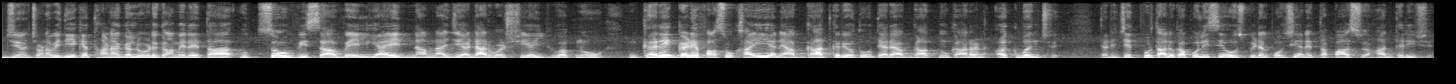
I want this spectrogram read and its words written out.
જણાવી દઈએ કે થાણા ગલોડ ગામે રહેતા ઉત્સવ વિસાવેલિયાએ નામના જે અઢાર વર્ષીય યુવકનો ઘરે ગળે ફાંસો ખાઈ અને આપઘાત કર્યો હતો, ત્યારે આપઘાતનું કારણ અકબંધ છે. ત્યારે જેતપુર તાલુકા પોલીસે હોસ્પિટલ પહોંચી અને તપાસ હાથ ધરી છે.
